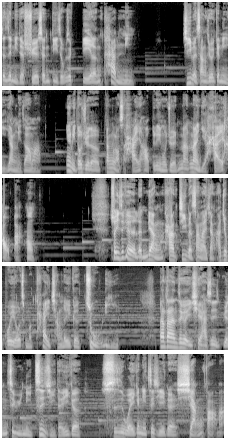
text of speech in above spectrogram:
甚至你的学生弟子，或是别人看你，基本上就会跟你一样，你知道吗？因为你都觉得当个老师还好，别人也会觉得那那也还好吧，哦。所以这个能量，它基本上来讲，它就不会有什么太强的一个助力。那当然，这个一切还是源自于你自己的一个思维跟你自己一个想法嘛。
